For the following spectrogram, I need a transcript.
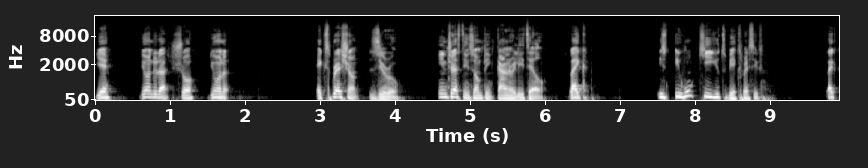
Yeah. You want to do that? Sure. Do you want to? Expression, zero. Interest in something, can't really tell. Like, it won't kill you to be expressive. Like,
